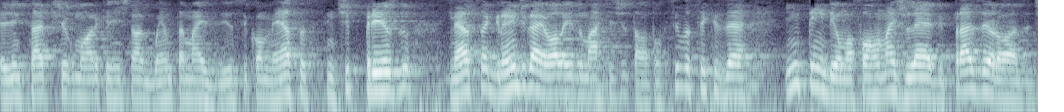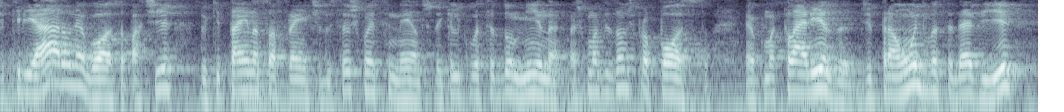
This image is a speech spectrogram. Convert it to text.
E a gente sabe que chega uma hora que a gente não aguenta mais isso e começa a se sentir preso nessa grande gaiola aí do marketing digital. Então, se você quiser entender uma forma mais leve, prazerosa de criar um negócio a partir do que está aí na sua frente, dos seus conhecimentos, daquilo que você domina, mas com uma visão de propósito, é, com uma clareza de para onde você deve ir,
